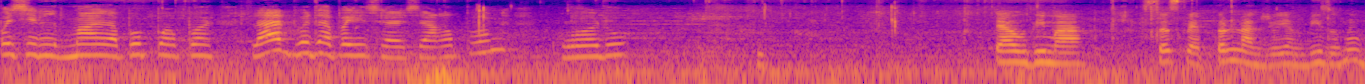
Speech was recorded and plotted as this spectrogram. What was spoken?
પછી મારા પપ્પા પણ લાખ બધા પૈસા છે. આપો ને રોડું ત્યાં સુધીમાં સબસ્ક્રાઈબ કરી નાખજો એમ બીજું હું.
